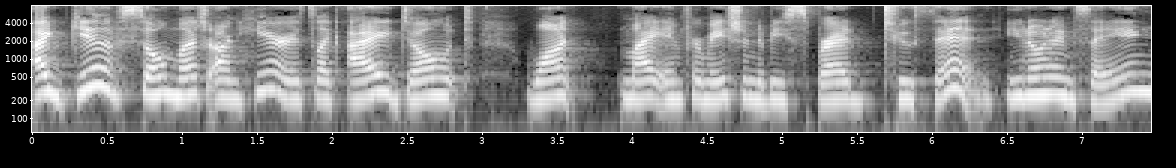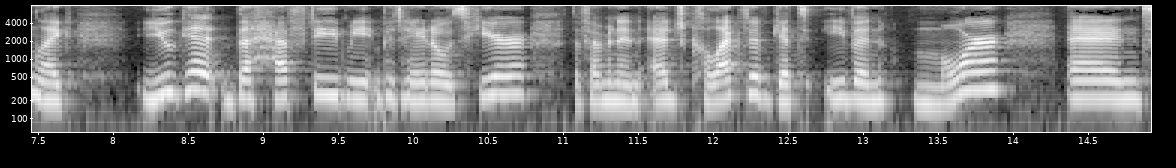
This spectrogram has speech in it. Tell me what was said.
I give so much on here. It's like I don't want my information to be spread too thin. You know what I'm saying? Like you get the hefty meat and potatoes here. The Feminine Edge Collective gets even more. And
